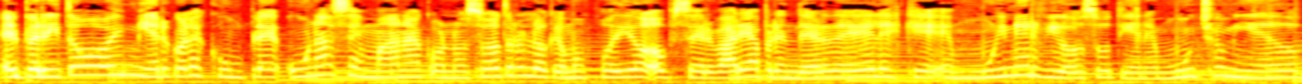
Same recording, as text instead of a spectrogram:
El perrito hoy miércoles cumple una semana con nosotros. Lo que hemos podido observar y aprender de él es que es muy nervioso, tiene mucho miedo,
